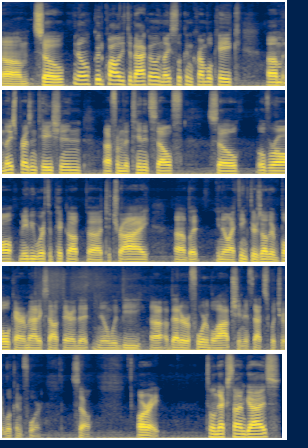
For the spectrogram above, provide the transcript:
Um, so, you know, good quality tobacco, nice looking crumble cake, um, a nice presentation uh, from the tin itself. So, overall, maybe worth a pickup uh, to try. Uh, but you know, I think there's other bulk aromatics out there that, you know, would be uh, a better affordable option if that's what you're looking for. So, all right. Till next time, guys.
